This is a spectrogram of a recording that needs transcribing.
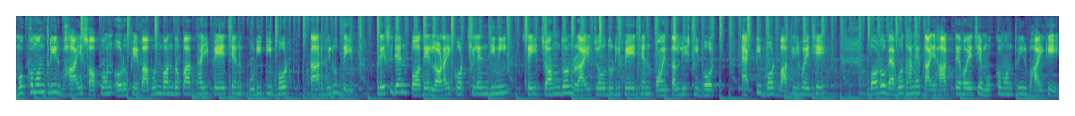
মুখ্যমন্ত্রীর ভাই স্বপন ওরফে বাবুন বন্দ্যোপাধ্যায় পেয়েছেন কুড়িটি ভোট। তার বিরুদ্ধে প্রেসিডেন্ট পদে লড়াই করছিলেন যিনি, সেই চন্দন রায়চৌধুরী পেয়েছেন পঁয়তাল্লিশটি ভোট। একটি ভোট বাতিল হয়েছে। বড় ব্যবধানে তাই হারতে হয়েছে মুখ্যমন্ত্রীর ভাইকে।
